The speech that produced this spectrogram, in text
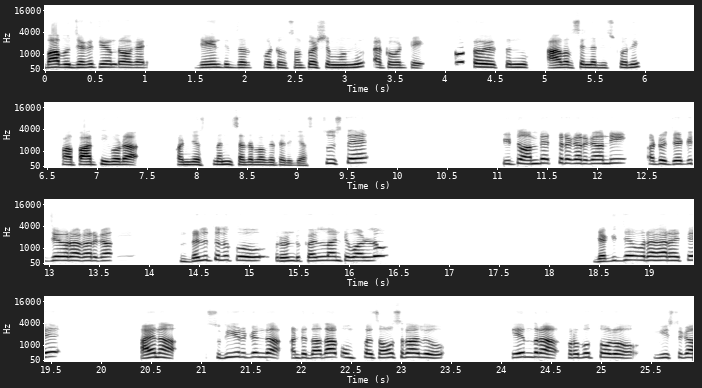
బాబు జగజీవనరావు గారి జయంతి జరుపుకోవటం సంతోషంగా ఉంది. అటువంటి గొప్ప వ్యక్తులను ఆదర్శంగా తీసుకొని మా పార్టీ కూడా పనిచేస్తుందని చంద్రబాబు తెలియజేస్తాం చూస్తే ఇటు అంబేద్కర్ గారు కానీ అటు జగజ్జీవరావు గారు కానీ దళితులకు రెండు కళ్ళు లాంటి వాళ్ళు జగజ్జీవరావు గారు అయితే ఆయన సుదీర్ఘంగా అంటే దాదాపు ముప్పై సంవత్సరాలు కేంద్ర ప్రభుత్వంలో ఈస్ట్గా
